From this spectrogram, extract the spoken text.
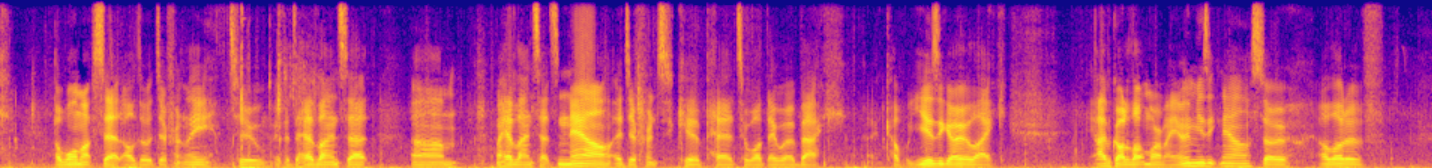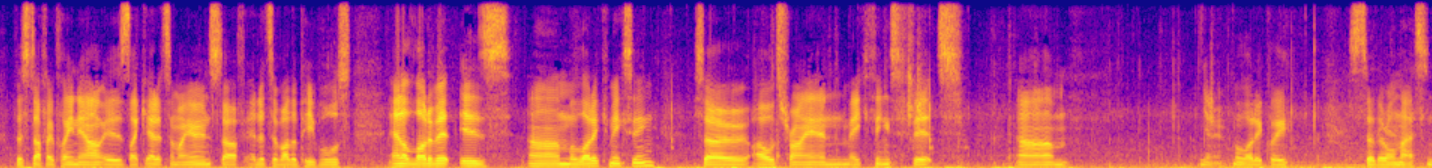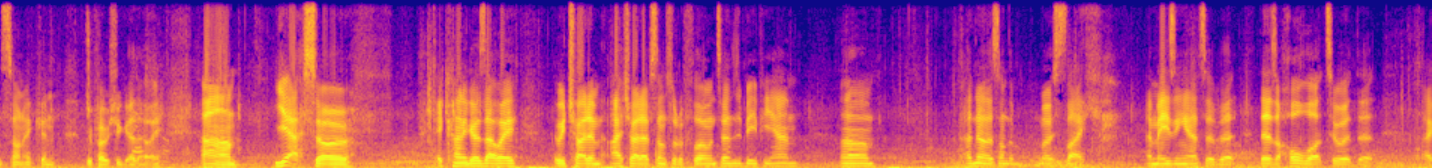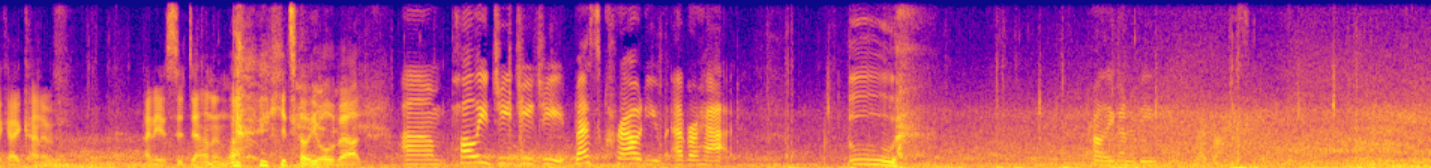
a warm up set, I'll do it differently to if it's a headline set. Um, my headline sets now are different compared to what they were back a couple years ago. Like, I've got a lot more of my own music now, so a lot of the stuff I play now is like edits of my own stuff, edits of other people's, and a lot of it is um, melodic mixing. So I'll try and make things fit, um, you know, melodically, so they're all nice and sonic, and we probably should go that way. Um, yeah, so it kind of goes that way. We try to, I try to have some sort of flow in terms of BPM. Um, I know that's not the most like amazing answer, but there's a whole lot to it that like I kind of I need to sit down and like tell you all about. Um, Polly GGG, best crowd you've ever had? Ooh, Probably gonna be Red Rocks.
